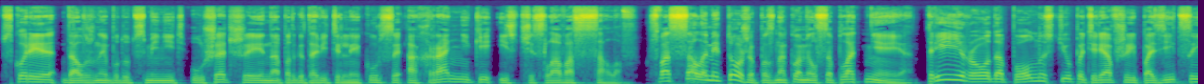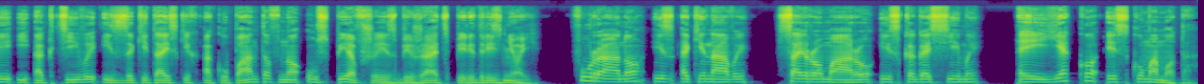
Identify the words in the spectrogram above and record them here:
вскоре должны будут сменить ушедшие на подготовительные курсы охранники из числа вассалов. С вассалами тоже познакомился плотнее. Три рода, полностью потерявшие позиции и активы из-за китайских оккупантов, но успевшие сбежать перед резней. Фурано из Окинавы, Сайромару из Кагасимы, Эйеко из Кумамото.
